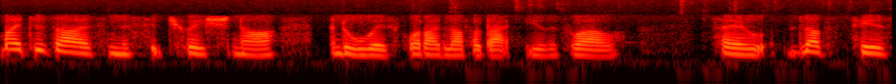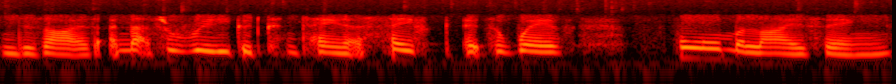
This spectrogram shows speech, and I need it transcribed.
my desires in this situation are, and always what I love about you as well. So love, fears, and desires, and that's a really good container. A safe. It's a way of formalising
